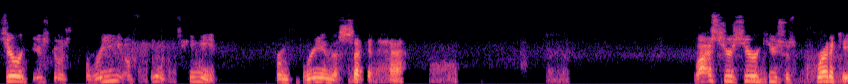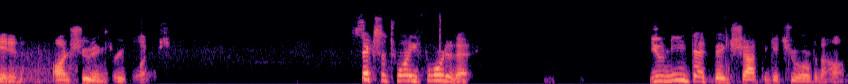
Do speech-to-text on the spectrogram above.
Syracuse goes three of 14 from three in the second half. Last year, Syracuse was predicated on shooting three pointers. Six of 24 today. You need that big shot to get you over the hump.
